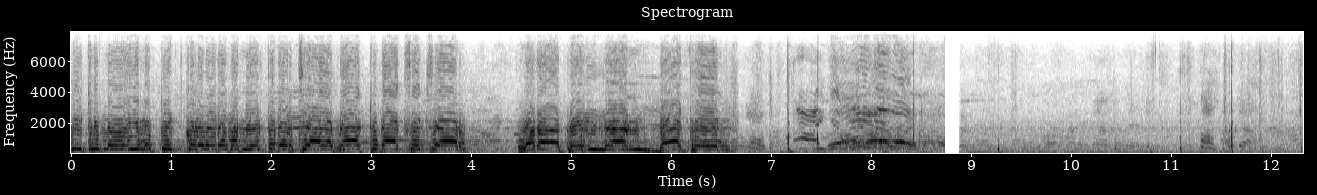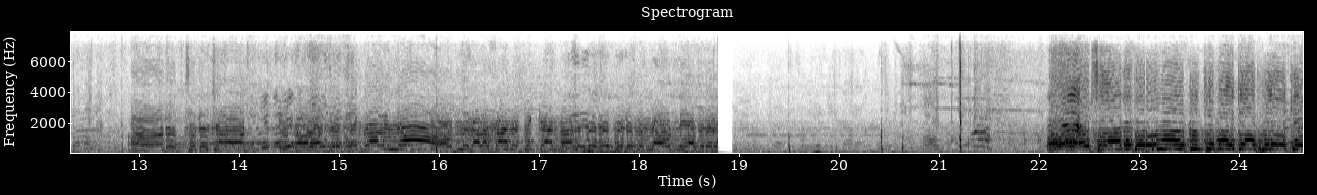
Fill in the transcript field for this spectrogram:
പതിപ്പിക്കുന്നു ഈ മുട്ടിക്കുളുകളുടെ മണ്ണിൽ. തുടർച്ചയായ ബാക്ക് ടു ബാക്ക് സിക്സർ. ഇത്തവണ സിക്സർ ഇല്ല. ഒന്നിൽ അവസാനിപ്പിക്കാൻ താല്പര്യപ്പെടുന്നില്ല ഉണ്ണി അതിന് കൃത്യമായി ഗ്യാപ്പിലേക്ക്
